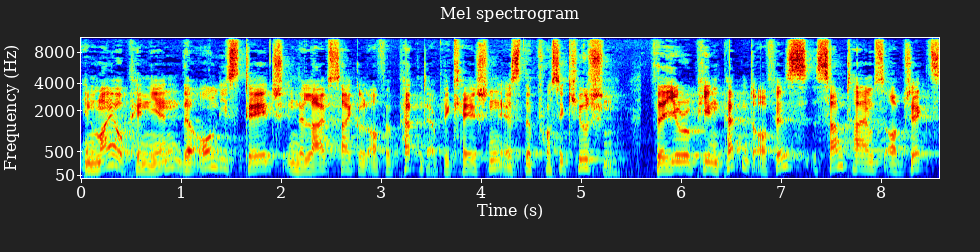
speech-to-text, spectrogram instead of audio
In my opinion, the only stage in the life cycle of a patent application is the prosecution. The European Patent Office sometimes objects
